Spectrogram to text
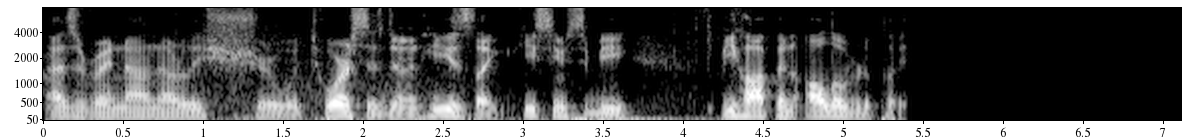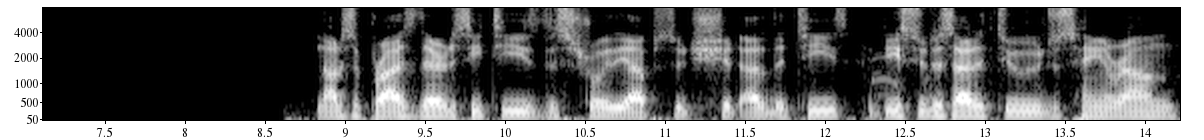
as of right now, I'm not really sure what Taurus is doing. He's like, he seems to be be hopping all over the place. Not a surprise there, the CTs destroy the absolute shit out of the Ts. These two decided to just hang around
